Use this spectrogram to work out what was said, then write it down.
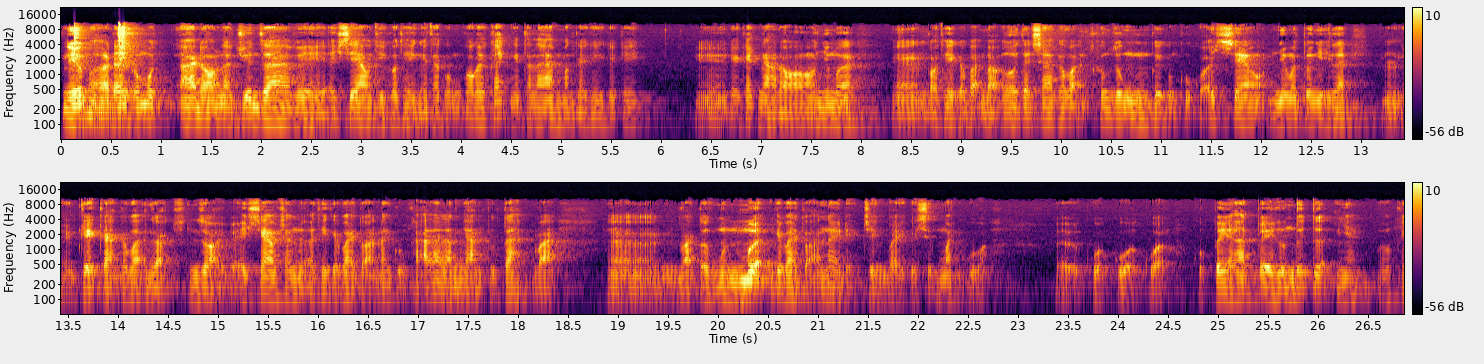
Nếu mà ở đây có một ai đó là chuyên gia về Excel thì có thể người ta cũng có cái cách người ta làm bằng cái cái cái cái cái, cách nào đó. Nhưng mà ờ, có thể các bạn bảo ơi tại sao các bạn không dùng cái công cụ của Excel? Nhưng mà tôi nghĩ là ừ, kể cả các bạn giỏi giỏi về Excel chăng nữa thì cái bài toán này cũng khá là lằng nhằng phức tạp. Và Ờ, và tôi muốn mượn cái bài toán này để trình bày cái sức mạnh của ờ, của của của của PHP hướng đối tượng nhé. Ok.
